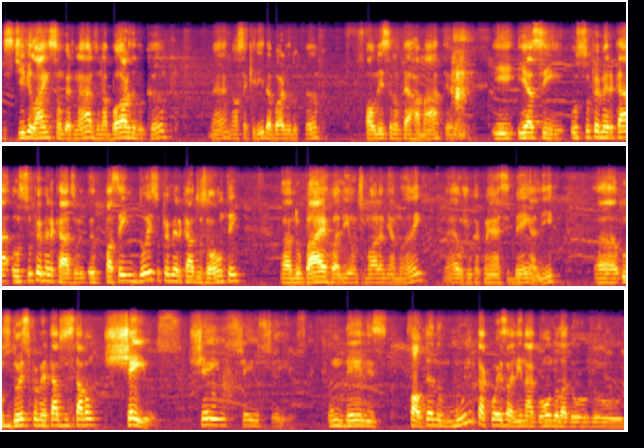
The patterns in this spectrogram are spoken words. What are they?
Estive lá em São Bernardo, na borda do campo, né? Nossa querida borda do campo. Paulista não terra mater. E, e assim, os, supermerca os supermercados, eu passei em dois supermercados ontem, uh, no bairro ali onde mora minha mãe, né? O Juca conhece bem ali. Uh, os dois supermercados estavam cheios, cheios, cheios, cheios. Um deles faltando muita coisa ali na gôndola do, do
